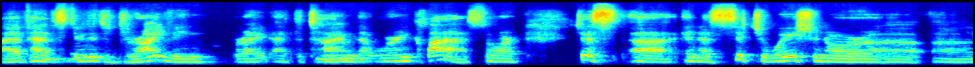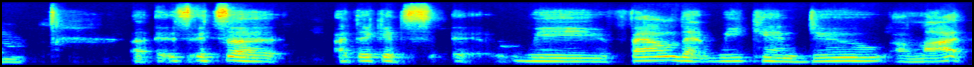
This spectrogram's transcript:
I've had students driving right at the time that we're in class, or just uh, in a situation or uh, um, uh, it's it's a I think it's, uh, we found that we can do a lot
